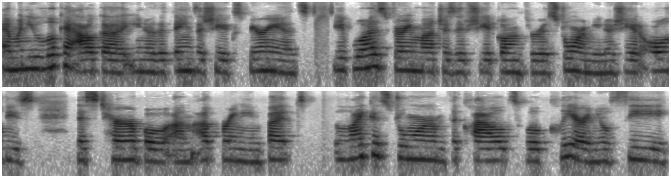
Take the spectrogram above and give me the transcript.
And when you look at Alka, you know, the things that she experienced, it was very much as if she had gone through a storm. You know, she had all these, this terrible um, upbringing, but like a storm, the clouds will clear and you'll see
